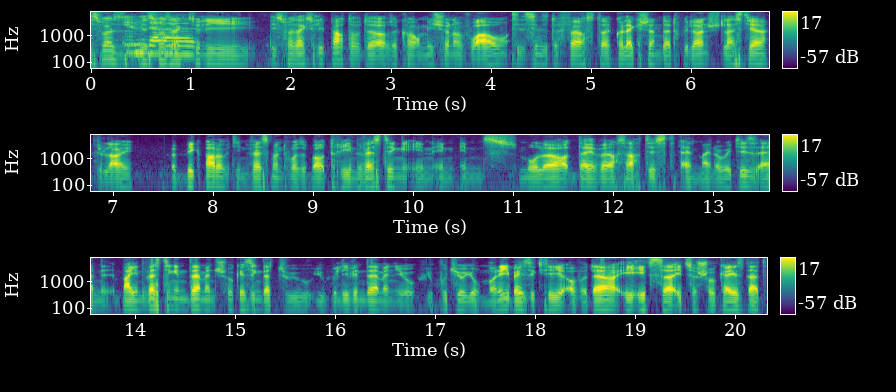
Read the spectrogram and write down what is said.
This was and, this was uh, actually this was actually part of the of the core mission of WoW since the first uh, collection that we launched last year, July. A big part of the investment was about reinvesting in, in, in smaller, diverse artists and minorities. And by investing in them and showcasing that you, you believe in them and you, you put your, your money basically over there, it's a, it's a showcase that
